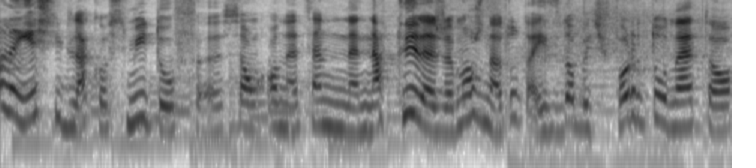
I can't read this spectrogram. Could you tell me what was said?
ale jeśli dla kosmitów e, są one cenne na tyle, że można tutaj zdobyć fortunę, to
